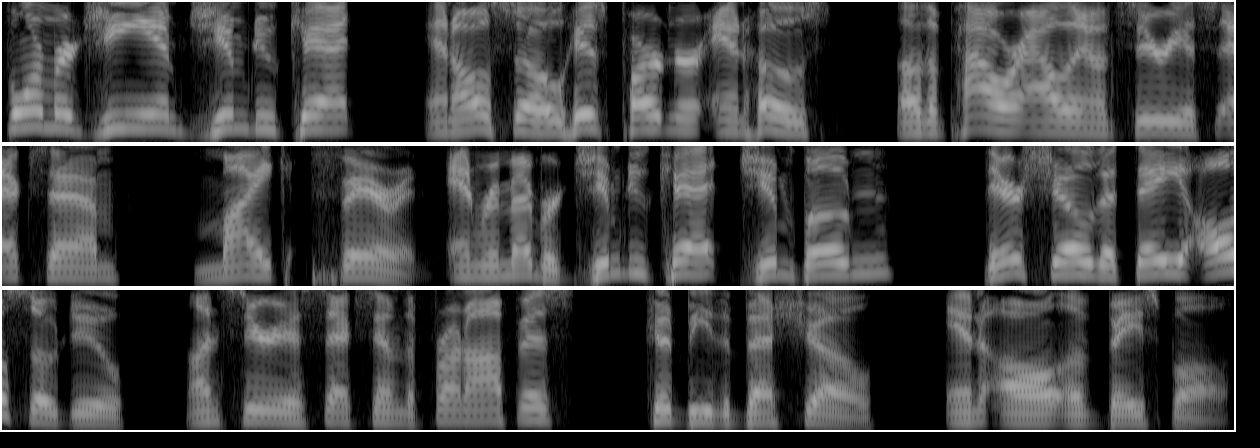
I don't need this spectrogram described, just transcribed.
former GM Jim Duquette, and also his partner and host of the Power Alley on Sirius XM, Mike Ferrin. And remember, Jim Duquette, Jim Bowden, their show that they also do on Sirius XM, the front office, could be the best show in all of baseball.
